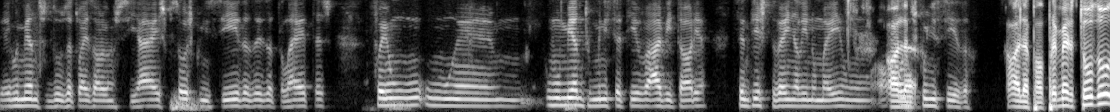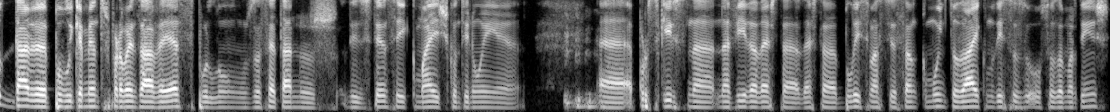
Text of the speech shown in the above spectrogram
elementos dos atuais órgãos sociais, pessoas conhecidas, ex-atletas. Foi um, um, um, um, momento, uma iniciativa à vitória. Sentiste bem ali no meio, um, Olha, um desconhecido? Olha, Paulo, primeiro de tudo, dar eh, publicamente os parabéns à AVS por uns 17 anos de existência e que mais continuem a, a prosseguir-se na, na vida desta, desta belíssima associação que muito dá e, como disse o, o Sousa Martins,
